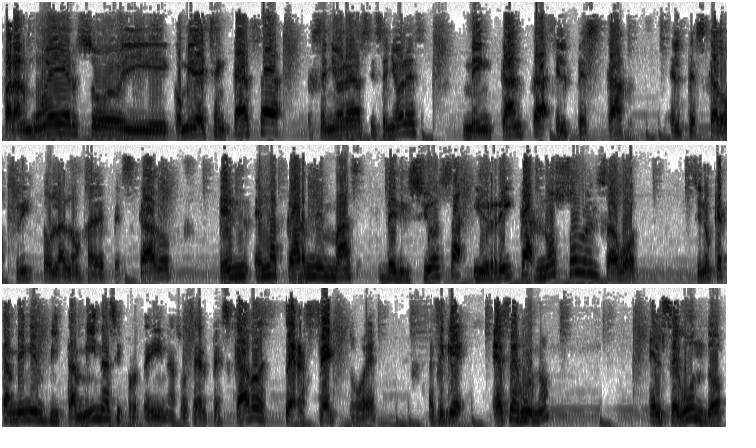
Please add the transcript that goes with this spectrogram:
para almuerzo y comida hecha en casa, señoras y señores, me encanta el pescado el pescado frito, la lonja de pescado. Es, la carne más deliciosa y rica, no solo en sabor, sino que también en vitaminas y proteínas. O sea, el pescado es perfecto, ¿eh? Así que ese es uno. El segundo,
